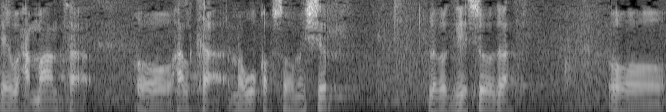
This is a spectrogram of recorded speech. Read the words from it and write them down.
waxaa maanta oo halka nagu qabsoomay shir laba geesooda oo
